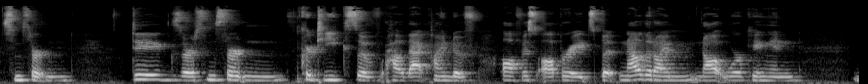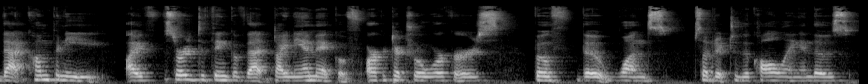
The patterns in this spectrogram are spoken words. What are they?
some certain digs or some certain critiques of how that kind of office operates but now that i'm not working in that company, I've started to think of that dynamic of architectural workers, both the ones subject to the calling and those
